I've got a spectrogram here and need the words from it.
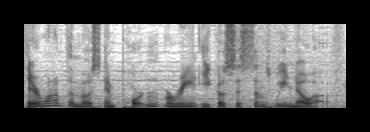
They're one of the most important marine ecosystems we know of.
